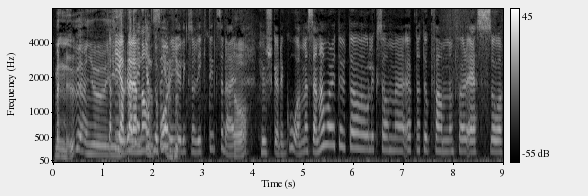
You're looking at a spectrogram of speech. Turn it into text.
Men nu är han ju Ja. Hetare än veckan då någonsin. var det ju liksom riktigt sådär. Ja. Hur ska det gå? Men sen har han varit ute och liksom eh, öppnat upp famnen för S och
